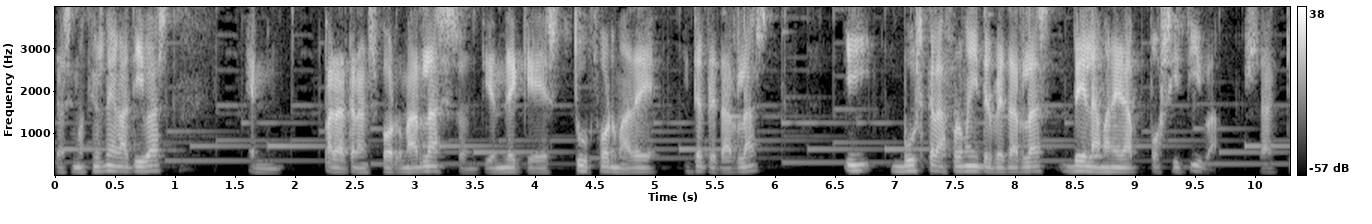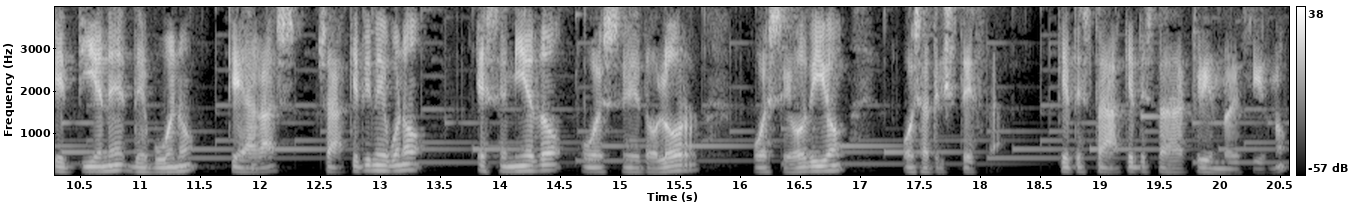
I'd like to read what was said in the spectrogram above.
las, emociones negativas, para transformarlas, eso entiende que es tu forma de interpretarlas y busca la forma de interpretarlas de la manera positiva. O sea, ¿qué tiene de bueno que hagas? O sea, ¿qué tiene de bueno ese miedo o ese dolor o ese odio o esa tristeza? ¿Qué te está, qué te está queriendo decir, no?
